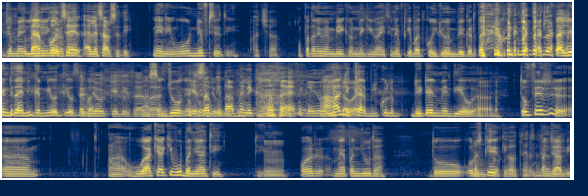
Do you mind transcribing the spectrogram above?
जब मैं मैम कौन से? एलएसआर से थी? नहीं नहीं वो निफ्ट से थी। अच्छा। वो पता नहीं एमबीए क्यों क्यों आई थी। निफ्ट के बाद कोई क्यों एमबीए करता है? मेरे को नहीं पता मतलब फ़ैशन डिज़ाइनिंग करनी होती है उसके बाद संजोग के लिए सर हाँ। संजोग ये सब किताब में लिखा हुआ है कहीं और हाँ हाँ लिखा है बिल्कुल डिटेल में दिया हुआ है। तो फिर हुआ क्या कि वो बनिया थी ठीक है। और मैं पंजू था तो और उसके क्या होते हैं? पंजाबी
